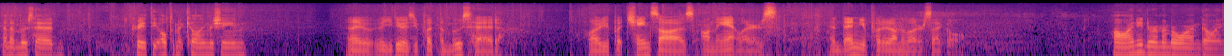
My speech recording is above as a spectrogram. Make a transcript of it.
and a moose head, create the ultimate killing machine. And what you do is you put the moose head, or you put chainsaws on the antlers, and then you put it on the motorcycle. Oh, I need to remember where I'm going.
